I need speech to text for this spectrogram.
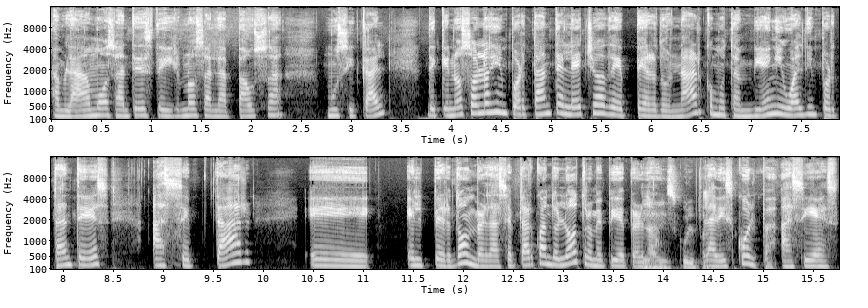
Hablábamos antes de irnos a la pausa musical de que no solo es importante el hecho de perdonar, como también igual de importante es aceptar eh, el perdón, ¿verdad? Aceptar cuando el otro me pide perdón. La disculpa. La disculpa, así es.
